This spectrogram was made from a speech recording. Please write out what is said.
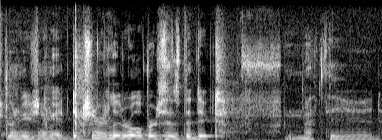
between using a dictionary literal versus the dict method.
